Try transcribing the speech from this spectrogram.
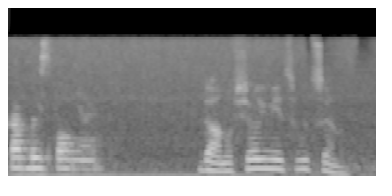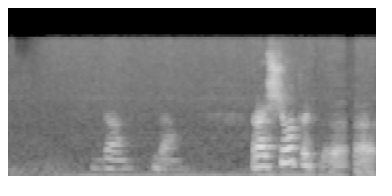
как бы исполняют. Да, но все имеет свою цену. Да, да. Расчет, э,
